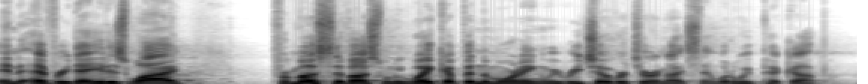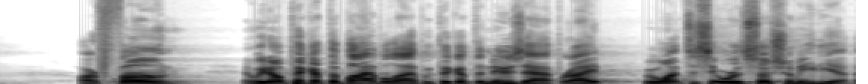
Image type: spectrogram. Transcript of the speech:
and every day. It is why, for most of us, when we wake up in the morning and we reach over to our nightstand, what do we pick up? Our phone. And we don't pick up the Bible app, we pick up the news app, right? We want to see, or social media.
